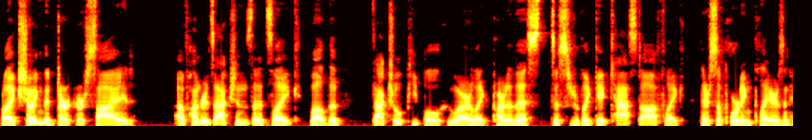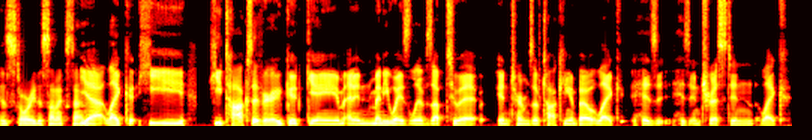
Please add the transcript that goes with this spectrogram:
or like showing the darker side of hundreds actions that it's like well the actual people who are like part of this just sort of like get cast off like they're supporting players in his story to some extent. Yeah, like he he talks a very good game and in many ways lives up to it in terms of talking about like his his interest in like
